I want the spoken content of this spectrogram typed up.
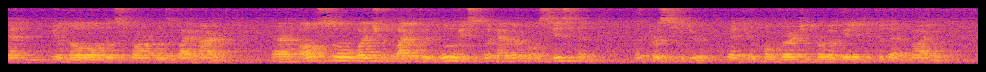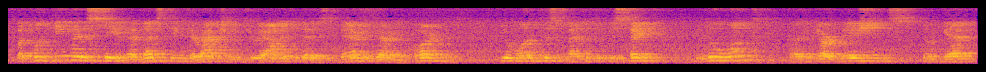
And you know all those formulas by heart. Uh, also, what you'd like to do is to have a consistent uh, procedure that you convert in probability to that value. But one thing that is seen, and that's the interaction with reality that is very, very important, you want this method to be safe. You don't want uh, your patients to get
